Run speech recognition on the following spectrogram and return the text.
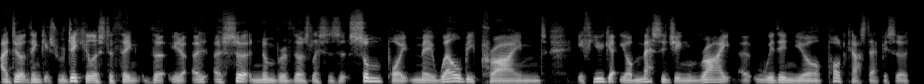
I don't think it's ridiculous to think that, you know, a, a certain number of those listeners at some point may well be primed if you get your messaging right uh, within your podcast episode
